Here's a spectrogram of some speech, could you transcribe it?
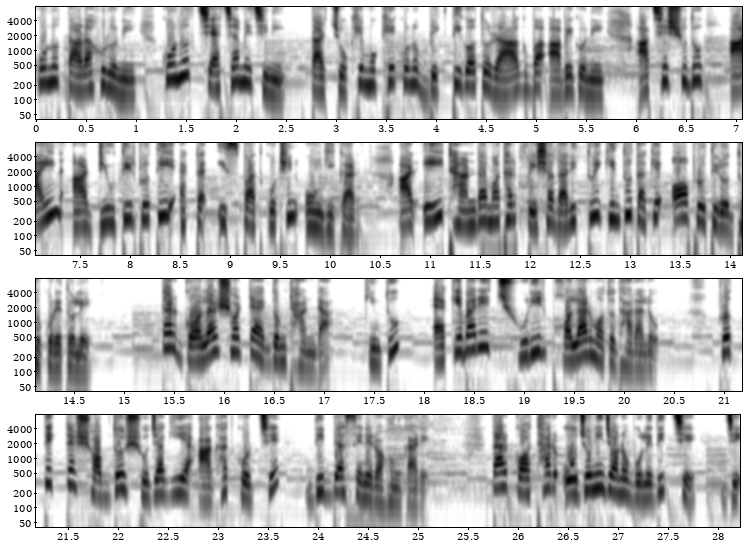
কোনো তাড়াহুড়ো নেই, কোনো চেঁচামেচি নেই। তার চোখে মুখে কোনো ব্যক্তিগত রাগ বা আবেগও নেই। আছে শুধু আইন আর ডিউটির প্রতি একটা ইস্পাত কঠিন অঙ্গীকার। আর এই ঠান্ডা মাথার পেশাদারিত্বই কিন্তু তাকে অপ্রতিরোধ করে তোলে। তার গলার স্বরটা একদম ঠান্ডা, কিন্তু একেবারে ছুরির ফলার মতো ধারালো। প্রত্যেকটা শব্দ সোজা গিয়ে আঘাত করছে দিব্যা সেনের অহংকারে। তার কথার ওজনই যেন বলে দিচ্ছে যে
